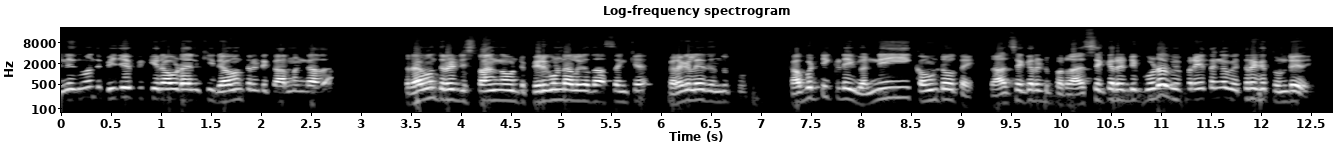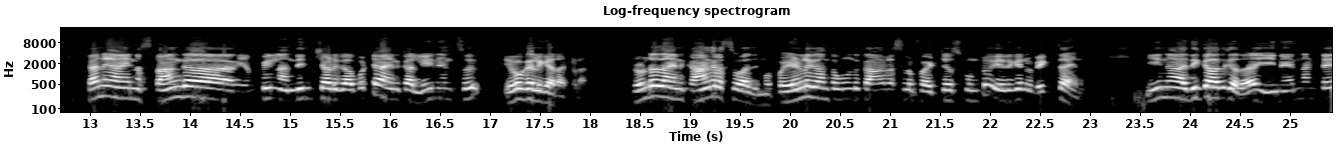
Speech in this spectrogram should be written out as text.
ఎనిమిది మంది బీజేపీకి రావడానికి రేవంత్ రెడ్డి కారణం కాదా? రేవంత్ రెడ్డి స్ట్రాంగ్గా ఉంటే పెరిగి ఉండాలి కదా ఆ సంఖ్య? పెరగలేదు ఎందుకు? కాబట్టి ఇక్కడ ఇవన్నీ కౌంట్ అవుతాయి. రాజశేఖర రెడ్డి రాజశేఖర రెడ్డికి కూడా విపరీతంగా వ్యతిరేకత ఉండేది. కానీ ఆయన స్ట్రాంగ్గా ఎంపీలను అందించాడు కాబట్టి ఆయనకు ఆ లీనియన్స్ ఇవ్వగలిగారు అక్కడ. రెండోది ఆయన కాంగ్రెస్ వాది. ముప్పై ఏళ్ళుగా అంతకుముందు కాంగ్రెస్లో ఫైట్ చేసుకుంటూ ఎదిగిన వ్యక్తి ఆయన. ఈయన అది కాదు కదా ఈయన ఏంటంటే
